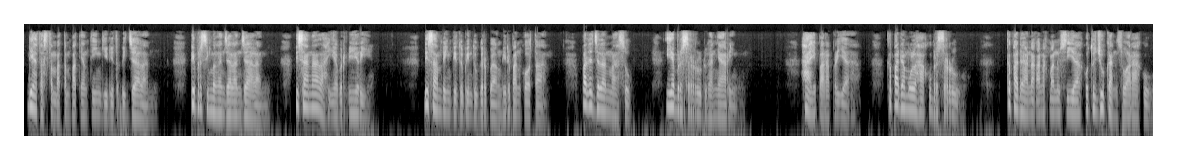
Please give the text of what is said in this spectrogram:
Di atas tempat-tempat yang tinggi di tepi jalan, di persimpangan jalan-jalan, di sanalah ia berdiri. Di samping pintu-pintu gerbang di depan kota, pada jalan masuk, ia berseru dengan nyaring. Hai para pria, kepadamulah aku berseru. Kepada anak-anak manusia kutujukan suaraku.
